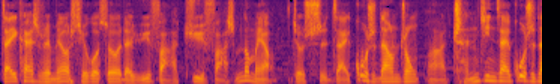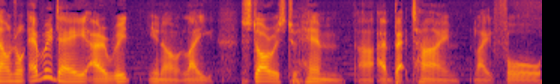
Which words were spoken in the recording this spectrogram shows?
在一开始是没有学过所有的语法、句法，什么都没有，就是在故事当中啊，沉浸在故事当中。Every day I read, you know, like stories to him, uh, at bedtime, like for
